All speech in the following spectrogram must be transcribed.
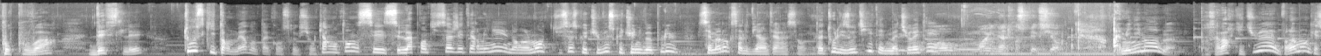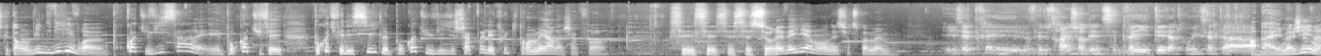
pour pouvoir déceler tout ce qui t'emmerde dans ta construction. 40 ans, c'est l'apprentissage est terminé. Normalement, tu sais ce que tu veux, ce que tu ne veux plus. C'est maintenant que ça devient intéressant. Tu as tous les outils, tu as une maturité. Au moins, une introspection. Un minimum. Pour savoir qui tu es, vraiment, qu'est-ce que tu as envie de vivre, pourquoi tu vis ça, et pourquoi tu fais, pourquoi tu fais des cycles, pourquoi tu vis chaque fois des trucs qui t'emmerdent à chaque fois? C'est se réveiller à un moment donné sur soi-même. Et, le fait de travailler sur cette vanité, tu as trouvé que ça t'a. Ah bah imagine,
